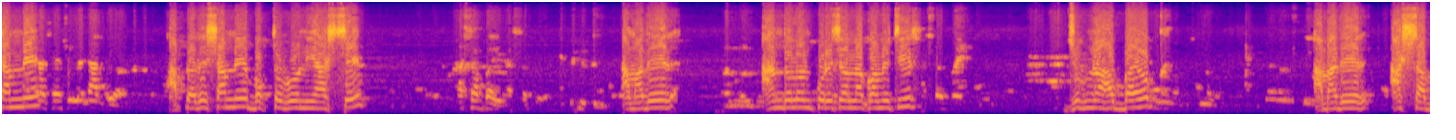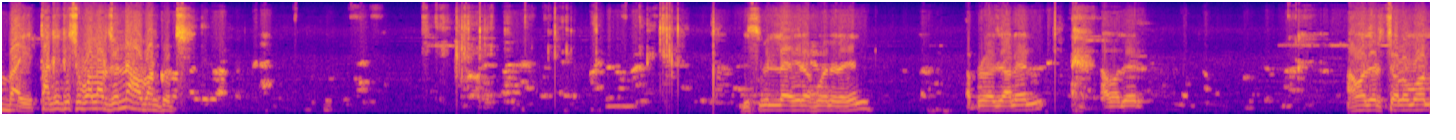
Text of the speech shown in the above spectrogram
সামনে আপনাদের সামনে বক্তব্য নিয়ে আসছে। আমাদের আন্দোলন পরিচালনা কমিটির যুগ্ম আহ্বায়ক আমাদের আশরাফ ভাই, তাকে কিছু বলার জন্য আহ্বান করছি বিসমিল্লাহ রহমান রহিম। আপনারা জানেন, আমাদের আমাদের চলমান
